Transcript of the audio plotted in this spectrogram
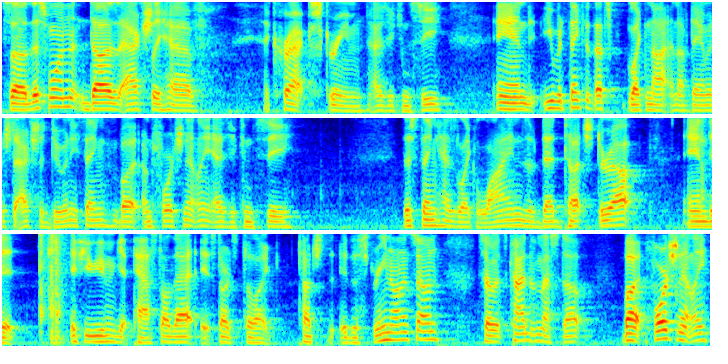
So this one does actually have a cracked screen, as you can see. And you would think that that's like not enough damage to actually do anything, but unfortunately, as you can see, this thing has like lines of dead touch throughout, and it, if you even get past all that, it starts to like touch the screen on its own. So it's kind of messed up. But fortunately,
